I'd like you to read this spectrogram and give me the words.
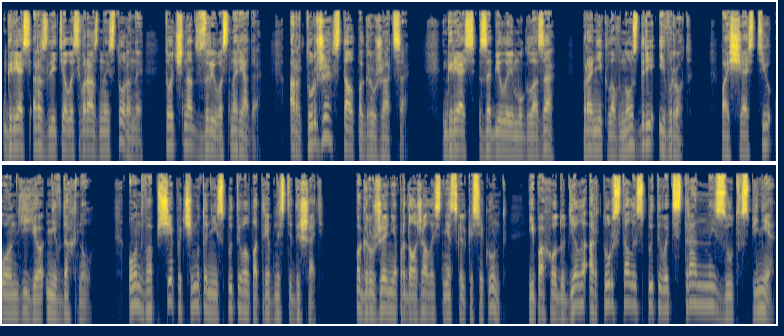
Грязь разлетелась в разные стороны, точно от взрыва снаряда. Артур же стал погружаться. Грязь забила ему глаза, проникла в ноздри и в рот. По счастью, он ее не вдохнул. Он вообще почему-то не испытывал потребности дышать. Погружение продолжалось несколько секунд, и по ходу дела Артур стал испытывать странный зуд в спине,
